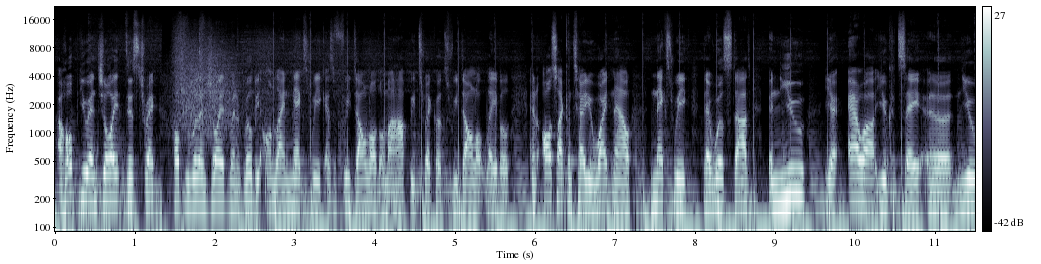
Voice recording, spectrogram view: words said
I hope you enjoy this track. Hope you will enjoy it when it will be online next week as a free download on my Heartbeats Records free download label. And also, I can tell you right now, next week there will start a new yeah era, you could say, a new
